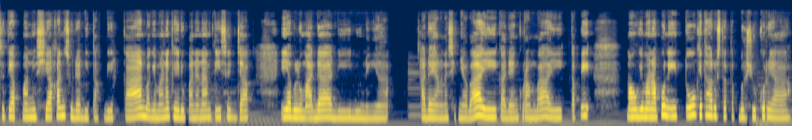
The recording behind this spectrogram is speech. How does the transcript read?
setiap manusia kan sudah ditakdirkan bagaimana kehidupannya nanti sejak ia belum ada di dunia ada yang nasibnya baik, ada yang kurang baik, tapi mau gimana pun itu kita harus tetap bersyukur ya.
